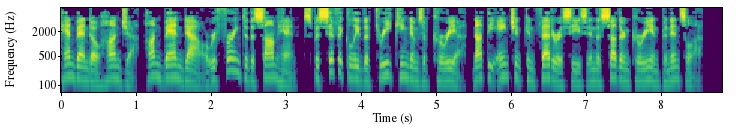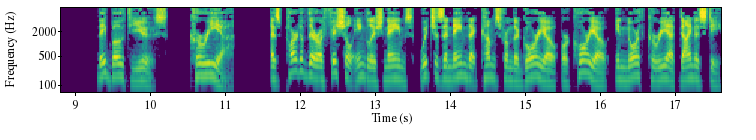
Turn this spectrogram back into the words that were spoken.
Hanbando Hanja, Han Dao referring to the Samhan, specifically the Three Kingdoms of Korea, not the ancient confederacies in the southern Korean peninsula. They both use Korea as part of their official English names, which is a name that comes from the Goryeo or Koryo, in North Korea dynasty.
